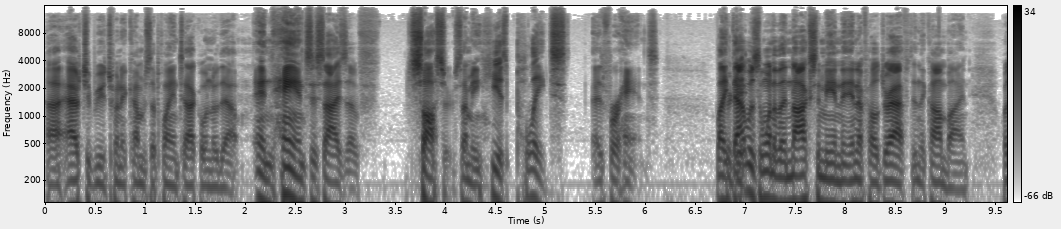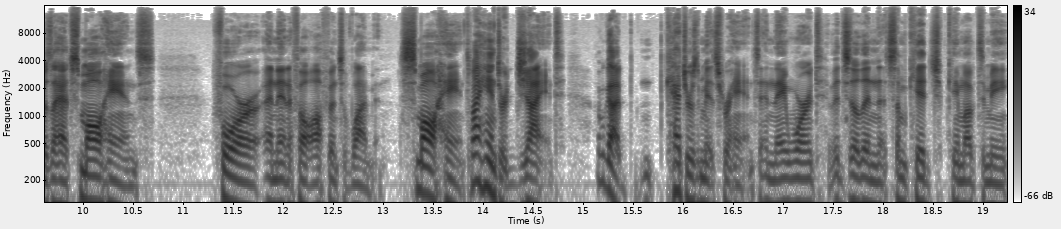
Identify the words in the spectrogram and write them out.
uh, attributes when it comes to playing tackle, no doubt, and hands the size of saucers. I mean, he has plates uh, for hands. Like that was one of the knocks on me in the NFL draft in the combine was I had small hands for an NFL offensive lineman. Small hands. My hands are giant. I've got catcher's mitts for hands, and they weren't. And so then some kid came up to me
